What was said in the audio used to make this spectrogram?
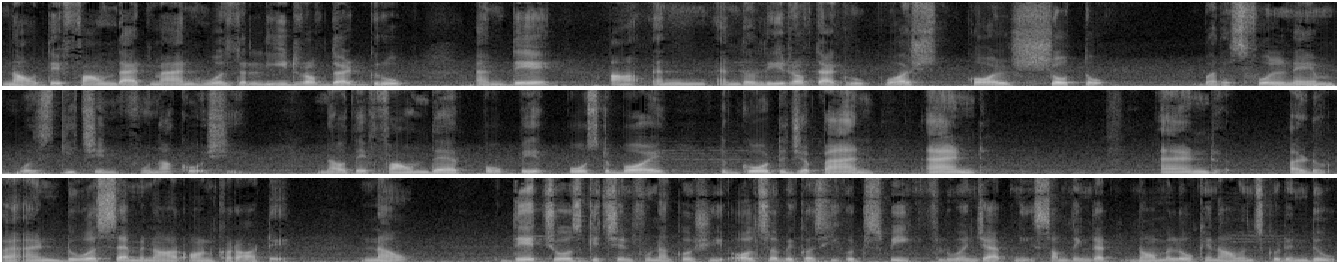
Now they found that man who was the leader of that group and they uh, and and the leader of that group was called Shoto but his full name was Gichin Funakoshi. Now they found their po- poster boy to go to Japan and and and do a seminar on karate. Now they chose Gichin Funakoshi also because he could speak fluent Japanese, something that normal Okinawans couldn't do.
